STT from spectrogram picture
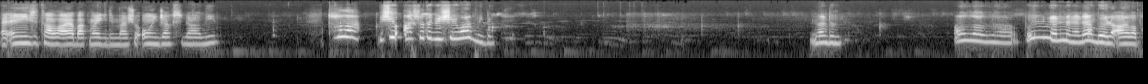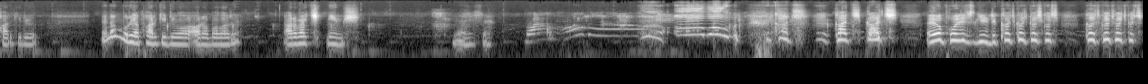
Ben en iyisi Talha'ya bakmaya gideyim. Ben şu oyuncak silahı alayım. Talha bir şey aşağıda bir şey var mıydı? Nerede? Allah Allah. Bu evin önüne neden böyle araba park ediyor? Neden buraya park ediyorlar arabaları? Araba kilitliymiş. Neyse. Ben Kaç. Kaç kaç. Eve polis girdi. Kaç kaç kaç kaç. Kaç kaç kaç kaç.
